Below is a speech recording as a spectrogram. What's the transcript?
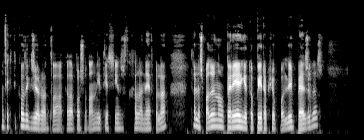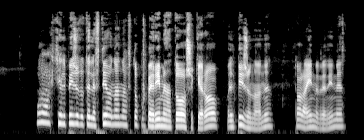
Ανθεκτικό δεν ξέρω αν θα, κατά πόσο θα είναι, γιατί συνήθως θα χαλάνε εύκολα. Τέλος πάντων, είναι από περιέργεια το πήρα πιο πολύ παίζοντας. Και ελπίζω το τελευταίο να είναι αυτό που περίμενα τόσο καιρό. Ελπίζω να είναι. Τώρα είναι, δεν είναι.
